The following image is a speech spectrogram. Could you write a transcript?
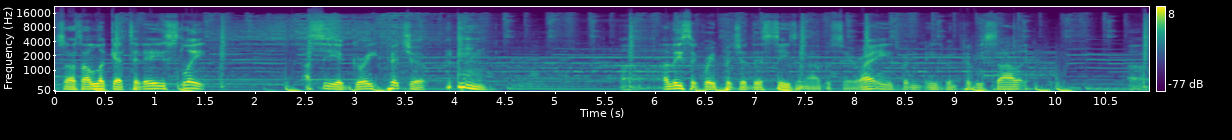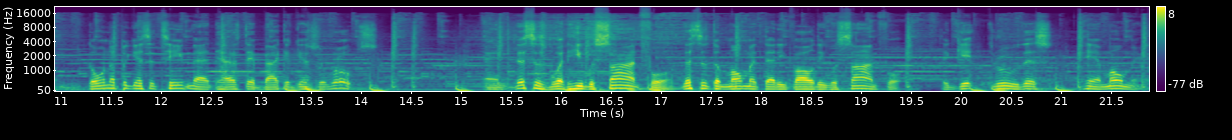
So as I look at today's slate, I see a great picture. uh, at least a great picture this season, I would say. Right? He's been he's been pretty solid. Um, going up against a team that has their back against the ropes. And this is what he was signed for. This is the moment that Eovaldi was signed for to get through this here moment.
